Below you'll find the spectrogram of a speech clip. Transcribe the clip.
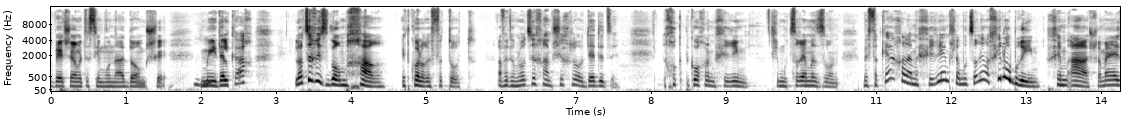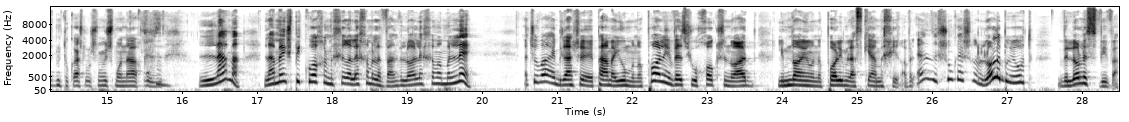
ויש היום את הסימון האדום שמעיד על כך. לא צריך לסגור מחר את כל הרפתות, אבל גם לא צריך להמשיך לעודד את זה. חוק פיקוח על המחירים של מוצרי מזון מפקח על המחירים של המוצרים הכי לא בריאים, חמאה, שמנת מתוקה 38 אחוז. למה? למה יש פיקוח על מחיר הלחם הלבן ולא הלחם המלא? התשובה היא בגלל שפעם היו מונופולים ואיזשהו חוק שנועד למנוע ממונופולים להפקיע מחיר. אבל אין לזה שום קשר לא לבריאות ולא לסביבה.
